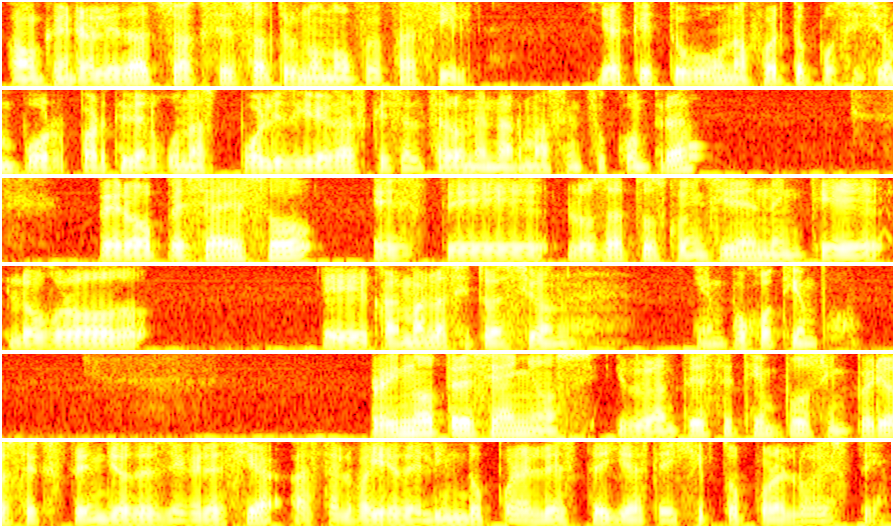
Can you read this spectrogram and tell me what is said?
aunque en realidad su acceso al trono no fue fácil, ya que tuvo una fuerte oposición por parte de algunas polis griegas que se alzaron en armas en su contra. Pero pese a eso, este, los datos coinciden en que logró eh, calmar la situación en poco tiempo. Reinó 13 años y durante este tiempo su imperio se extendió desde Grecia hasta el Valle del Indo por el este y hasta Egipto por el oeste,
